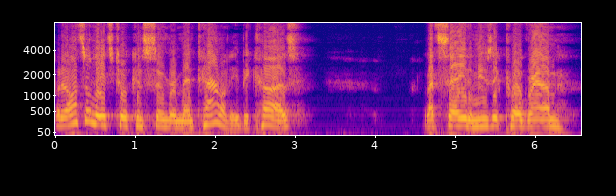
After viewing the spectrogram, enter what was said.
But it also leads to a consumer mentality because let's say the music program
